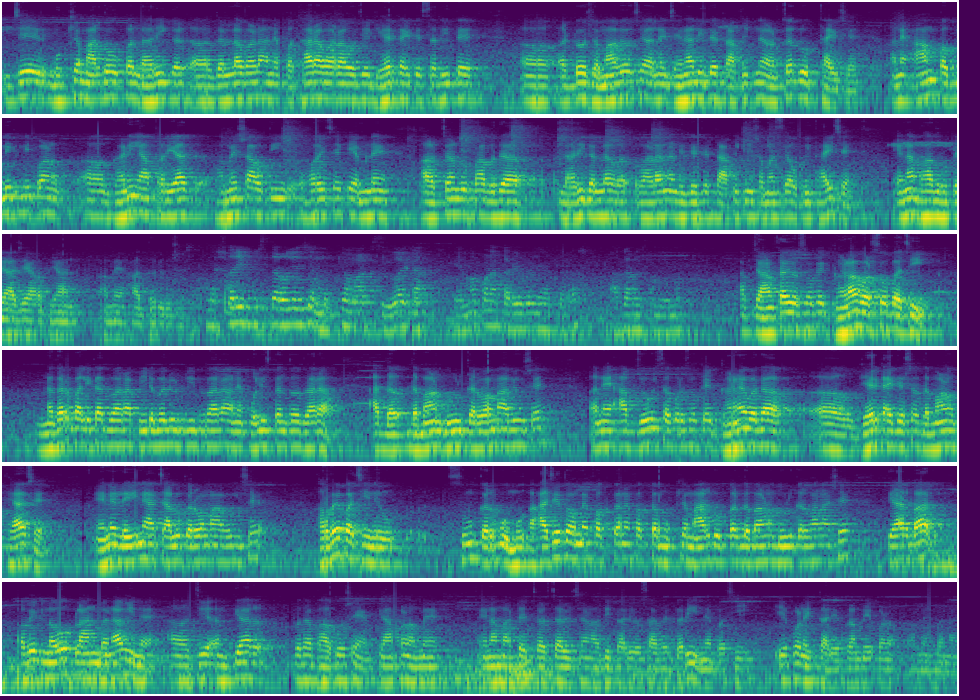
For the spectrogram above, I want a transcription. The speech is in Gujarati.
જે મુખ્ય માર્ગો ઉપર લારી ગલ્લાવાળા અને પથારાવાળાઓ જે ગેરકાયદેસર રીતે અડ્ડો જમાવ્યો છે અને જેના લીધે ટ્રાફિકને અડચણરૂપ થાય છે. અને આમ પબ્લિકની પણ ઘણી આ ફરિયાદ હંમેશા આવતી હોય છે કે એમને અડચણરૂપ આ બધા લારી ગલ્લાવાળાના લીધે જે ટ્રાફિકની સમસ્યા ઊભી થાય છે એના ભાગરૂપે આજે આ અભિયાન અમે હાથ ધર્યું છે. અને વિસ્તારો જે છે મુખ્ય માર્ગ સિવાયના એમાં પણ આ કાર્યવાહી આગામી સમયમાં? આપ જાણતા જ હશો કે ઘણા વર્ષો પછી નગરપાલિકા દ્વારા, પીડબ્લ્યુડી દ્વારા અને પોલીસ તંત્ર દ્વારા આ દબાણ દૂર કરવામાં આવ્યું છે. અને આપ જોઈ શકો છો કે ઘણા બધા ગેરકાયદેસર દબાણો થયા છે. એને લઈને આ ચાલુ કરવામાં આવ્યું છે. હવે પછીનું શું કરવું? આજે તો અમે ફક્ત ને ફક્ત મુખ્ય માર્ગ ઉપર દબાણો દૂર કરવાના છે. ત્યારબાદ હવે એક નવો પ્લાન બનાવીને જે અંત્યાર બધા ભાગો છે, ત્યાં પણ અમે એના માટે ચર્ચા વિચારણા અધિકારીઓ સાથે કરીને પછી એ પણ એક કાર્યક્રમ એ પણ અમે બનાવીએ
